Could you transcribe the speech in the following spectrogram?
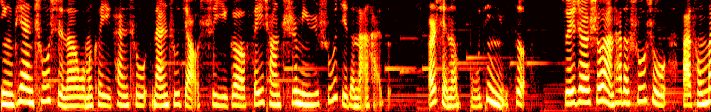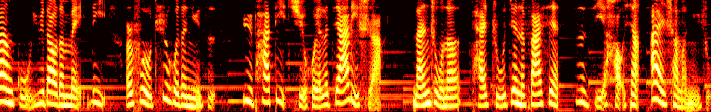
影片初始呢，我们可以看出男主角是一个非常痴迷于书籍的男孩子，而且呢不近女色。随着收养他的叔叔把从曼谷遇到的美丽而富有智慧的女子玉帕蒂娶回了家里时啊，男主呢才逐渐的发现自己好像爱上了女主，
